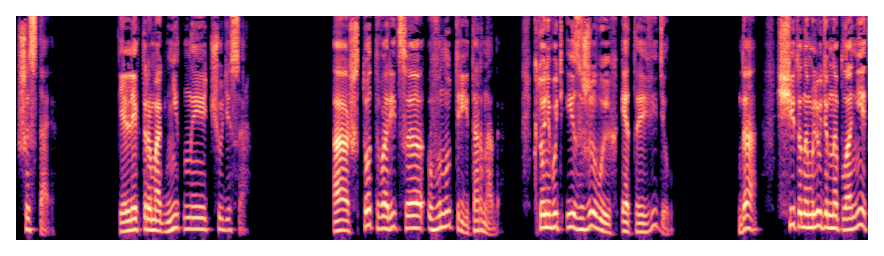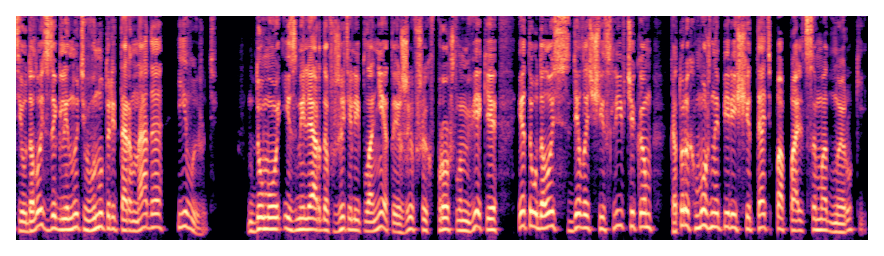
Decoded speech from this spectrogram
шестая. Электромагнитные чудеса. А что творится внутри торнадо? Кто-нибудь из живых это видел? Да, считанным людям на планете удалось заглянуть внутрь торнадо и выжить. Думаю, из миллиардов жителей планеты, живших в прошлом веке, это удалось сделать счастливчикам, которых можно пересчитать по пальцам одной руки.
